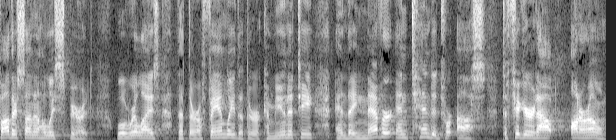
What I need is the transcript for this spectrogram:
Father, Son, and Holy Spirit, we'll realize that they're a family, that they're a community, and they never intended for us to figure it out on our own.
